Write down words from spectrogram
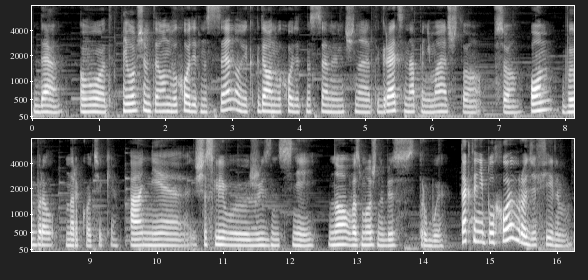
Да, вот. И, в общем-то, он выходит на сцену, и когда он выходит на сцену и начинает играть, она понимает, что все, он выбрал наркотики, а не счастливую жизнь с ней, но, возможно, без трубы. Так-то неплохой вроде фильм,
